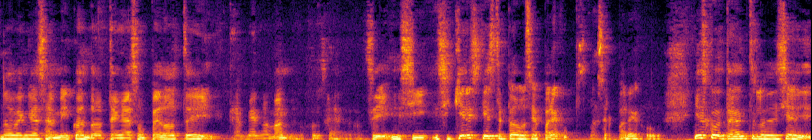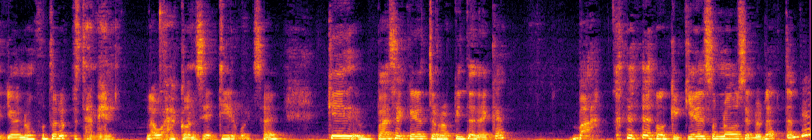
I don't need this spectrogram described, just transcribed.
No vengas a mí cuando tengas un pedote y también no mames. O sea, si, y si quieres que este pedo sea parejo, pues va a ser parejo. güey. Y es como también te lo decía yo en un futuro, pues también la voy a consentir, güey, ¿sabes? Que vas a querer tu ropita de acá, va. o que quieres un nuevo celular, también,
